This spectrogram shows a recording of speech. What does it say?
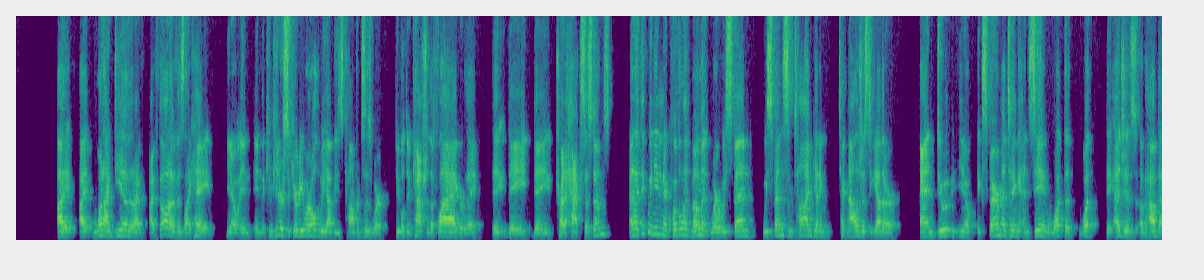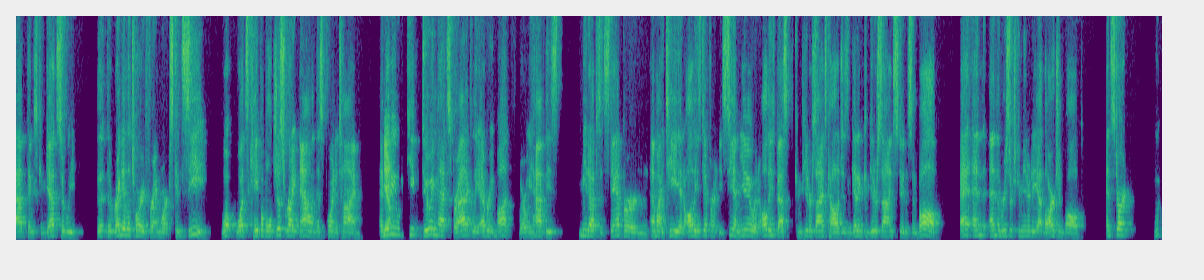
I I one idea that I've I've thought of is like, hey, you know, in in the computer security world, we have these conferences where people do capture the flag or they they they they try to hack systems. And I think we need an equivalent moment where we spend we spend some time getting technologists together and do you know experimenting and seeing what the what the edges of how bad things can get so we the, the regulatory frameworks can see what what's capable just right now in this point of time and yeah. maybe we keep doing that sporadically every month where we have these meetups at stanford and mit and all these different cmu and all these best computer science colleges and getting computer science students involved and and, and the research community at large involved and start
